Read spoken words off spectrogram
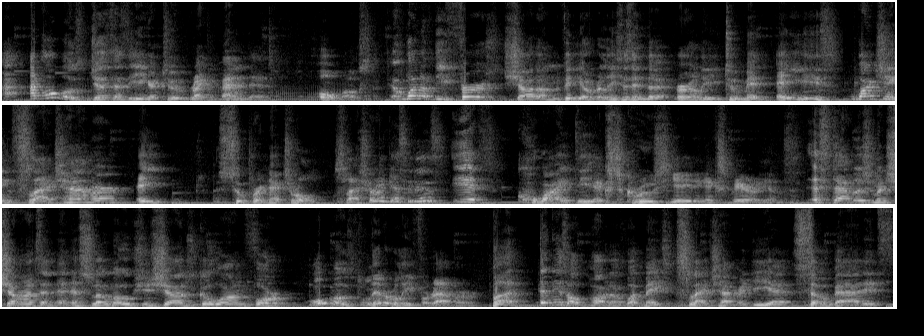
I I'm almost just as eager to recommend it. Almost. One of the first shot on video releases in the early to mid 80s, watching Sledgehammer, a supernatural slasher I guess it is, is quite the excruciating experience. Establishment shots and, and, and slow motion shots go on for almost literally forever. But that is all part of what makes Sledgehammer the uh, so bad it's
